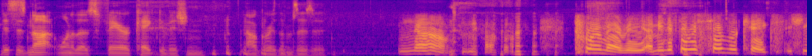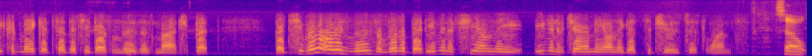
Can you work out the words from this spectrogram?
this is not one of those fair cake division algorithms, is it? No, no. Poor Marie. I mean, if there were several cakes, she could make it so that she doesn't lose as much, but but she will always lose a little bit, even if she only even if Jeremy only gets to choose just once. So,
